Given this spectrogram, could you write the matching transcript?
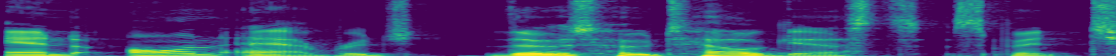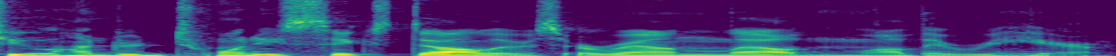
And on average, those hotel guests spent $226 around Loudoun while they were here.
